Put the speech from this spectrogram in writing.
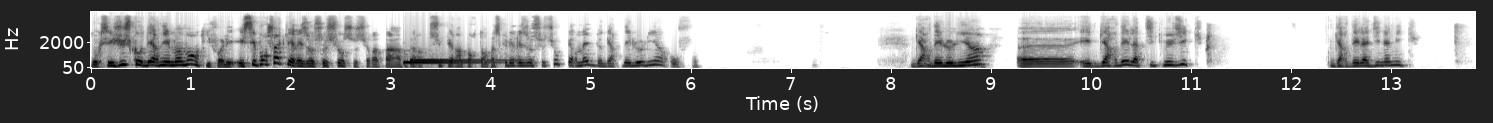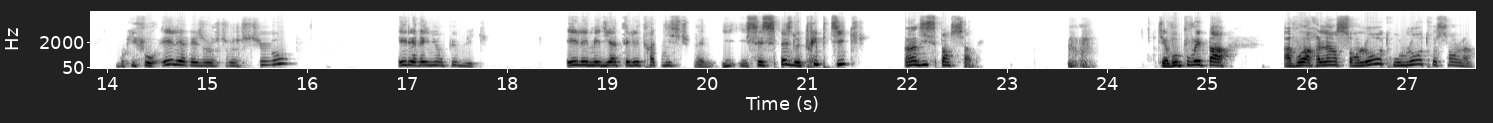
Donc c'est jusqu'au dernier moment qu'il faut aller. Et c'est pour ça que les réseaux sociaux sont super importants, parce que les réseaux sociaux permettent de garder le lien au fond. Garder le lien, euh, et de garder la petite musique, garder la dynamique. Donc il faut et les réseaux sociaux et les réunions publiques. et les médias télé traditionnels. C'est une espèce de triptyque indispensable. Vous ne pouvez pas avoir l'un sans l'autre ou l'autre sans l'un.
